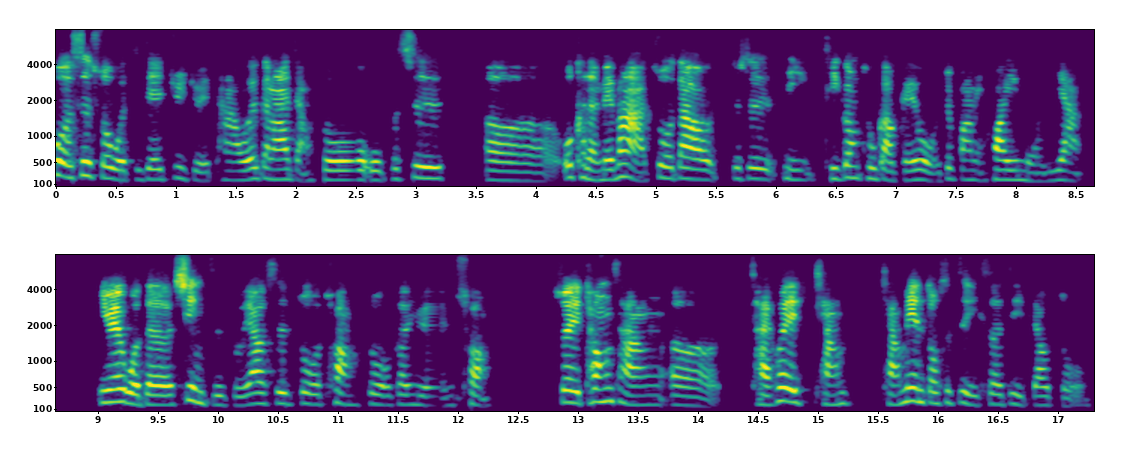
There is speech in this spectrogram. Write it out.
或者是说我直接拒绝他，我会跟他讲说我不是。呃，我可能没办法做到，就是你提供图稿给我，我就帮你画一模一样，因为我的性质主要是做创作跟原创，所以通常呃彩绘墙墙面都是自己设计比较多。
